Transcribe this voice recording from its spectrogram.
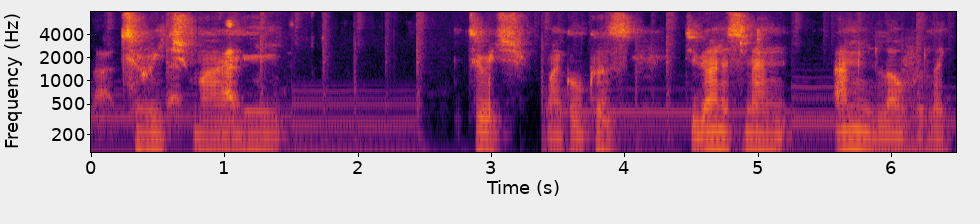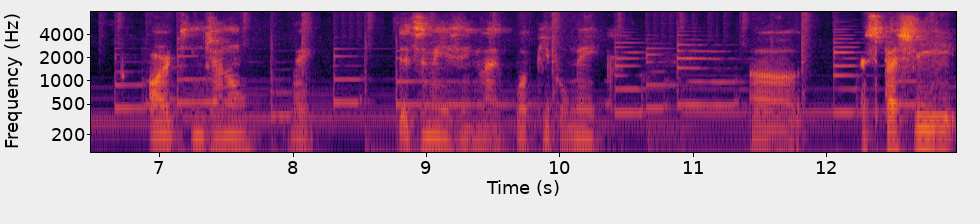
Not to reach my to reach my goal because to be honest man i'm in love with like art in general. Like it's amazing like what people make uh especially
